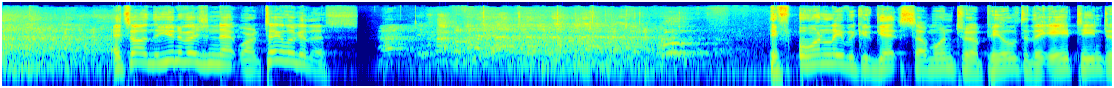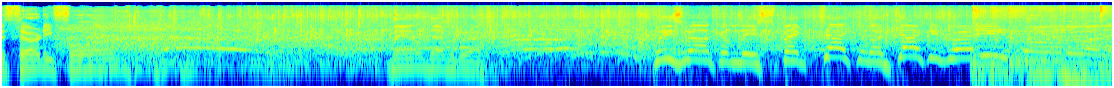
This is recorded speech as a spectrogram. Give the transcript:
it's on the Univision Network. Take a look at this. If only we could get someone to appeal to the 18 to 34 male demographic. Please welcome the spectacular Jackie Guerrido, everybody.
